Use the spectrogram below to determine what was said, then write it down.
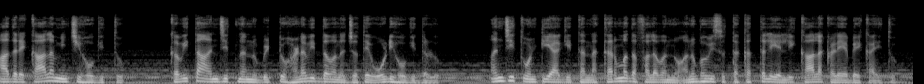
ಆದರೆ ಕಾಲ ಮಿಂಚಿ ಹೋಗಿತ್ತು. ಕವಿತಾ ಅಂಜಿತ್ನನ್ನು ಬಿಟ್ಟು ಹಣವಿದ್ದವನ ಜೊತೆ ಓಡಿ ಹೋಗಿದ್ದಳು. ಅಂಜಿತ್ ಒಂಟಿಯಾಗಿ ತನ್ನ ಕರ್ಮದ ಫಲವನ್ನು ಅನುಭವಿಸುತ್ತ ಕತ್ತಲೆಯಲ್ಲಿ ಕಾಲ ಕಳೆಯಬೇಕಾಯಿತು.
